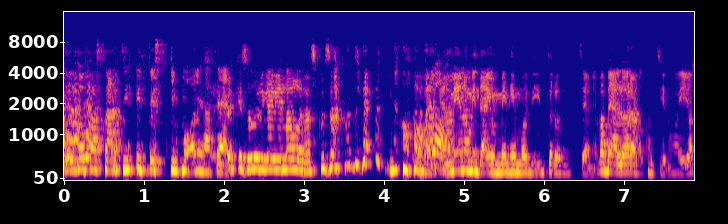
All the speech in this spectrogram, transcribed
volevo passarti il testimone a te. perché sono l'unica che lavora, scusate. No, perché No. almeno mi dai un minimo di introduzione. Vabbè, allora continuo io.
